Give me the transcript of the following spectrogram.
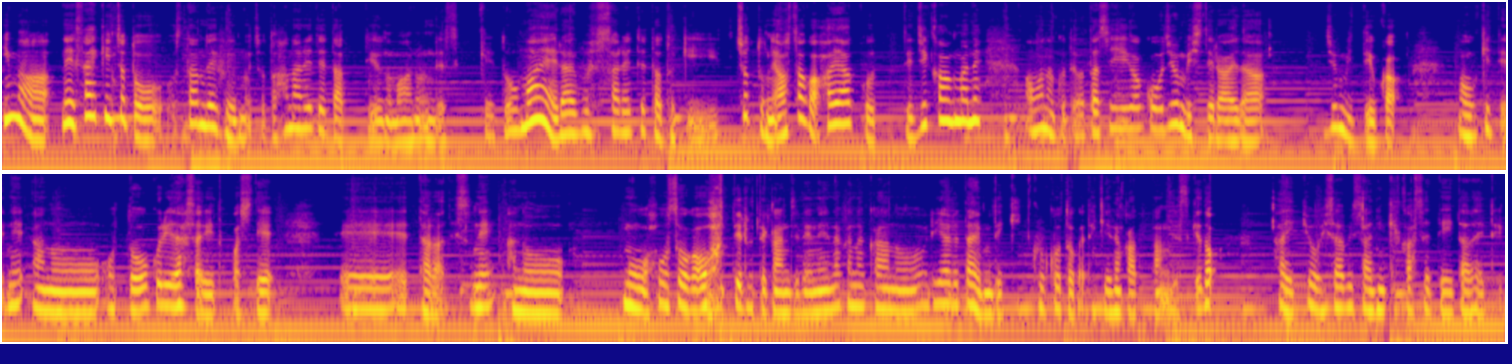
今ね最近ちょっとスタンド FM ちょっと離れてたっていうのもあるんですけど前ライブされてた時ちょっとね朝が早くって時間がね合わなくて私がこう準備してる間準備っていうか、まあ、起きてねあの夫を送り出したりとかして、えー、たらですねあのもう放送が終わってるって感じでねなかなかあのリアルタイムで聞くことができなかったんですけどはい今日久々に聞かせていただいて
